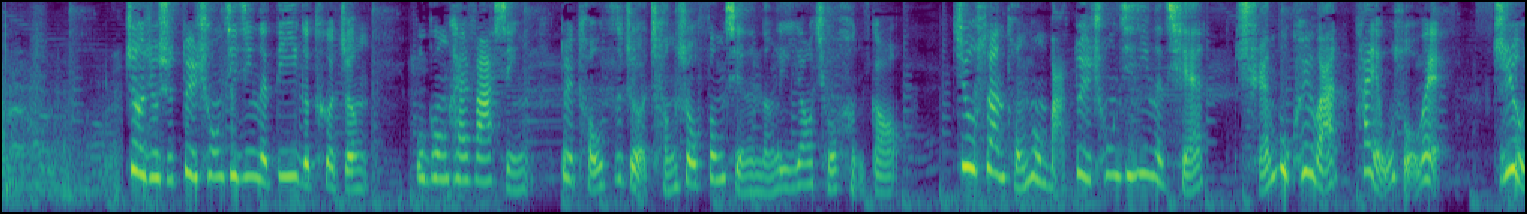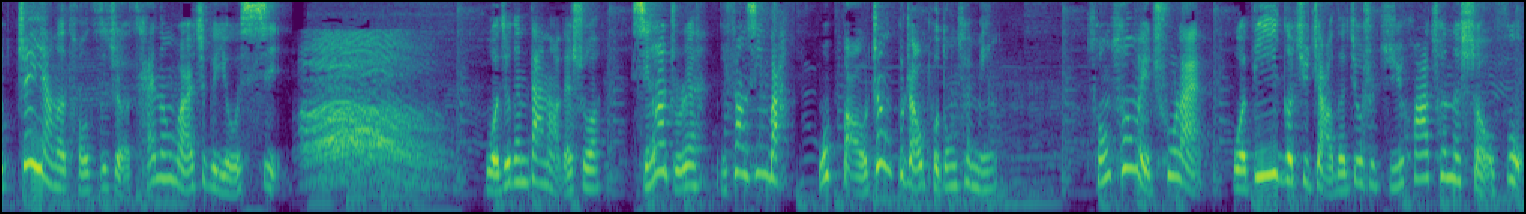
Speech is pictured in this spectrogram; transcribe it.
这就是对冲基金的第一个特征。”不公开发行，对投资者承受风险的能力要求很高。就算彤彤把对冲基金的钱全部亏完，他也无所谓。只有这样的投资者才能玩这个游戏。我就跟大脑袋说：“行了，主任，你放心吧，我保证不找普通村民。”从村委出来，我第一个去找的就是菊花村的首富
